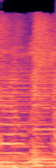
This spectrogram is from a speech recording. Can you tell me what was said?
where we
